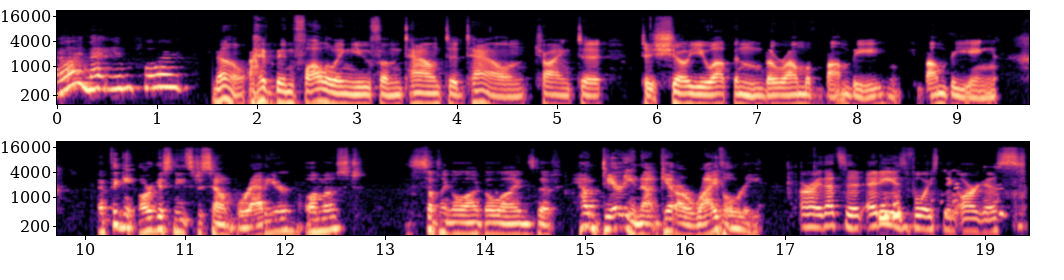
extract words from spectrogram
Have I met you before? No, I've been following you from town to town, trying to to show you up in the realm of Bombi, Bombying. I'm thinking Argus needs to sound brattier, almost. Something along the lines of, How dare you not get our rivalry? All right, that's it. Eddie is voicing Argus.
